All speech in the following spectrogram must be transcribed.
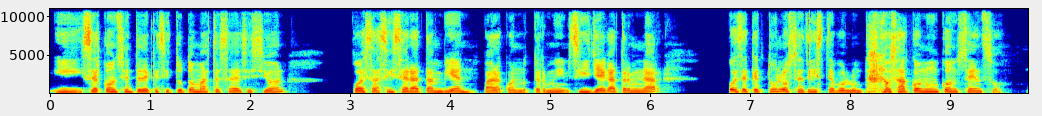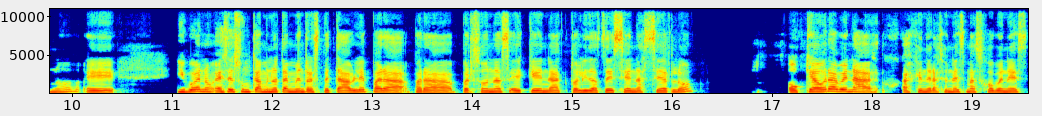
y ser consciente de que si tú tomaste esa decisión, pues así será también para cuando termine, si llega a terminar, pues de que tú lo cediste voluntario, o sea, con un consenso, ¿no? Y bueno, ese es un camino también respetable para, para personas eh, que en la actualidad deseen hacerlo o que ahora ven a, generaciones más jóvenes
